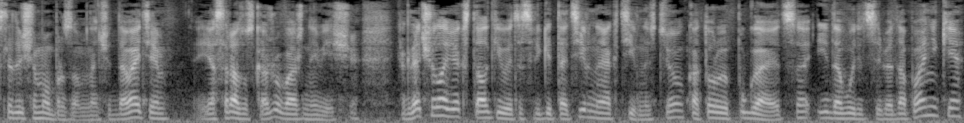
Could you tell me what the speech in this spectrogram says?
следующим образом. Значит, давайте я сразу скажу важные вещи. Когда человек сталкивается с вегетативной активностью, которую пугается и доводит себя до паники,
